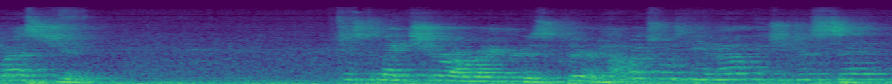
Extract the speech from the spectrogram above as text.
Question, just to make sure our record is clear, how much was the amount that you just said?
